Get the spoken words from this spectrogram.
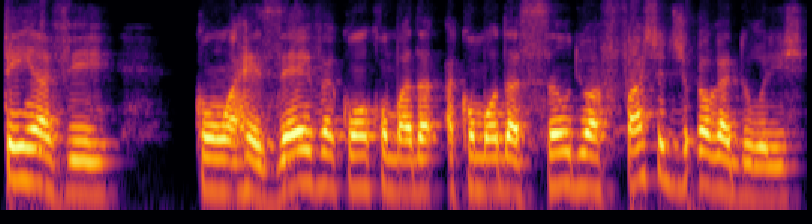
tem a ver com a reserva, com a acomodação de uma faixa de jogadores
